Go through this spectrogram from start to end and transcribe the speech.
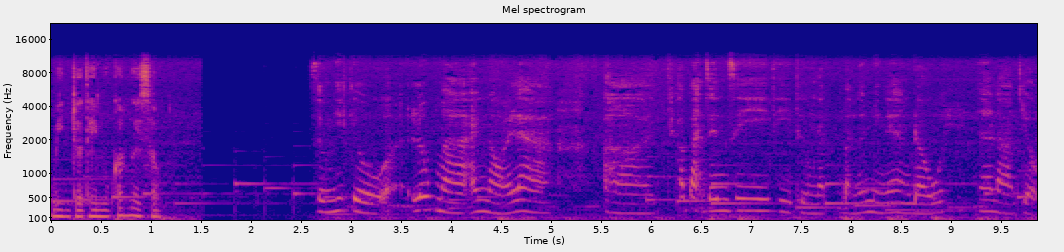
mình trở thành một con người xấu giống như kiểu lúc mà anh nói là uh, các bạn Gen Z thì thường đặt bản thân mình lên hàng đầu ấy nên là kiểu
